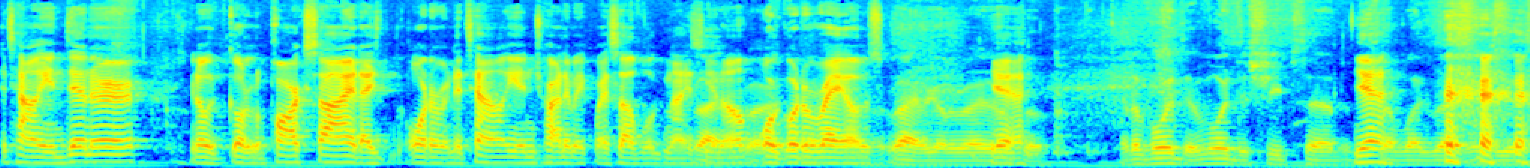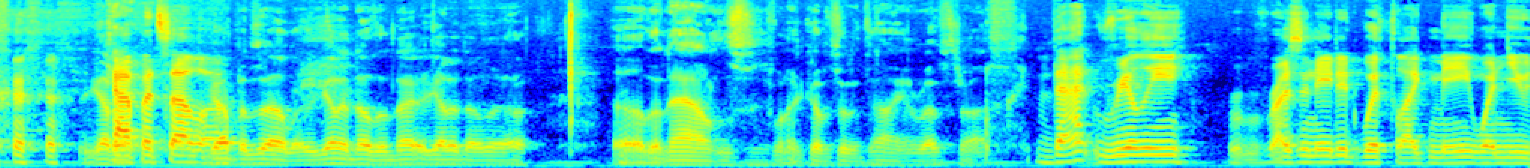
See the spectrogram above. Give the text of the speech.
Italian dinner, you know, go to the park side, I order an Italian, try to make myself look nice, you know, right, or go to right, Rao's. Right, we go to Rao's. Yeah. And avoid avoid the sheep's head and Yeah. stuff like that. You, you gotta-. You got to know the you got to know the uh, the nouns when it comes to an Italian restaurant. That really resonated with like me when you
